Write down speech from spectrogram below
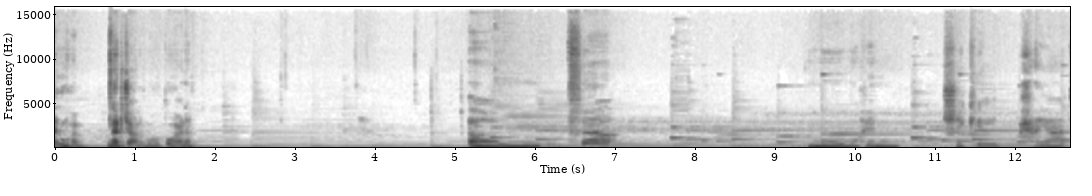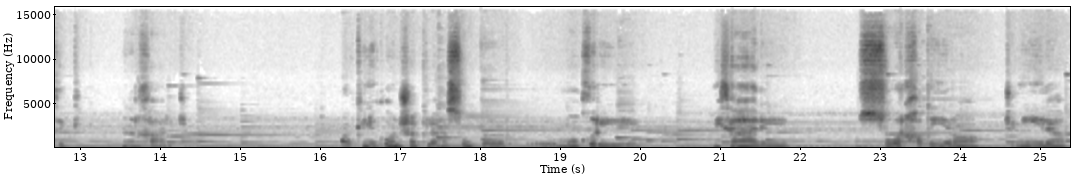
المهم نرجع لموضوعنا. أم ف مو مهم شكل حياتك من الخارج. ممكن يكون شكلها سوبر ومغري مثالي صور خطيرة جميلة.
